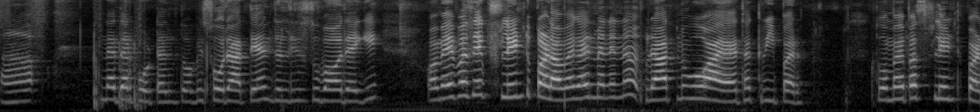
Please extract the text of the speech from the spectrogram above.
हाँ नदर पोर्टल तो अभी सो जाते हैं, जल्दी से सुबह हो जाएगी। और मेरे पास एक फ्लिंट पड़ा हुआ है गाइस मैंने ना रात में वो आया था क्रीपर तो मेरे पास फ्लिंट पड़ा।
